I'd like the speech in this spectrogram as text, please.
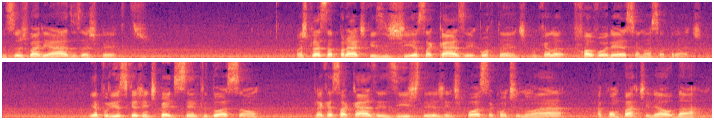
em seus variados aspectos. Mas para essa prática existir, essa casa é importante, porque ela favorece a nossa prática. E é por isso que a gente pede sempre doação, para que essa casa exista e a gente possa continuar a compartilhar o Dharma.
